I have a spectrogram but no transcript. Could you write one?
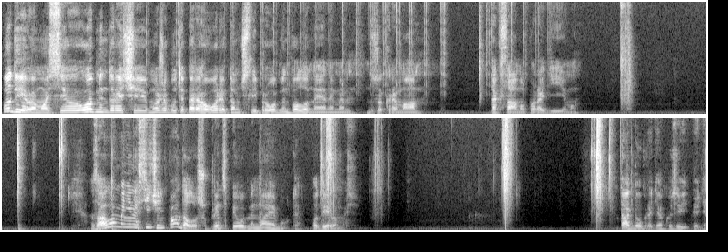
Подивимось. Обмін, до речі, може бути переговори, в тому числі про обмін полоненими. Зокрема, так само порадіємо. Загалом мені на січень падало, що, в принципі, обмін має бути. Подивимось. Так, добре, дякую за відповіді.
